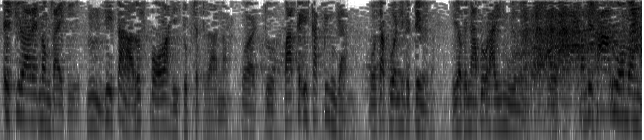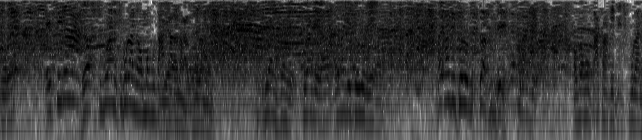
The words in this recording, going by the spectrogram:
Istilah nom saiki. Hmm. Kita harus pola hidup sederhana. Waduh. Pakai ikat pinggang. Oh, sabuan gedhe ngono. Iya kenyapluk raimu ngono. Sampai saru omongku. Istilah. Ya, sebulan sebulan ngomongku tak Iya, Sebulan. Sebulan sebulan. Sebulan ya. Ayo nanti dulu ya. Ayo nanti dulu sebulan. Ya. Omongku kata titik ya. Sebulan.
